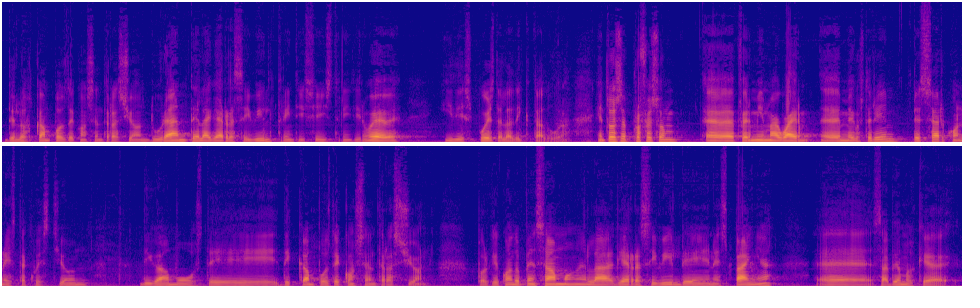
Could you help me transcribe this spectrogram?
de los campos de concentración durante la guerra civil 36-39 y después de la dictadura. Entonces, profesor eh, Fermín Maguire, eh, me gustaría empezar con esta cuestión, digamos, de, campos de concentración, porque cuando pensamos en la guerra civil en España, eh, sabemos que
